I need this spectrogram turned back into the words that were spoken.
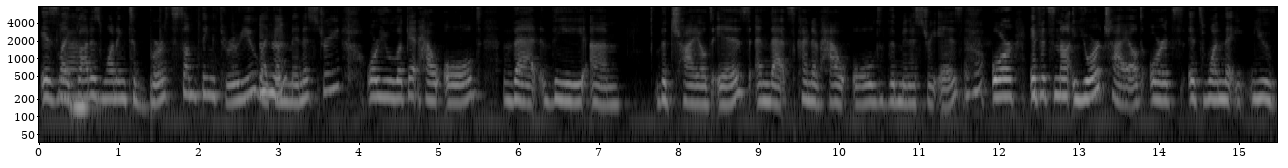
is like God is wanting to birth something through you, like a ministry. Or you look at how old that the um, the child is, and that's kind of how old the ministry is. Mm-hmm. Or if it's not your child, or it's it's one that you've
